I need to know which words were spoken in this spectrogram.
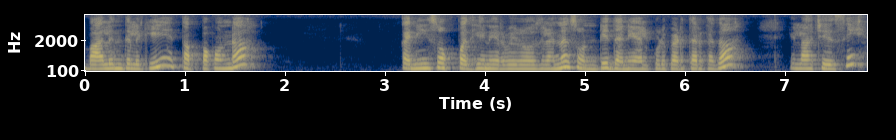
బాలింతలకి తప్పకుండా కనీసం ఒక పదిహేను ఇరవై రోజులన్నా సొంటి ధనియాల పొడి పెడతారు కదా. ఇలా చేసి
